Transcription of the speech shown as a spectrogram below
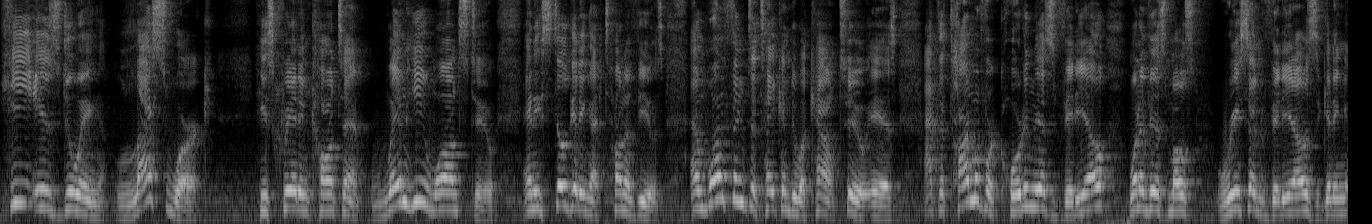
He is doing less work He's creating content when he wants to, and he's still getting a ton of views. And one thing to take into account too is, at the time of recording this video, one of his most recent videos, getting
